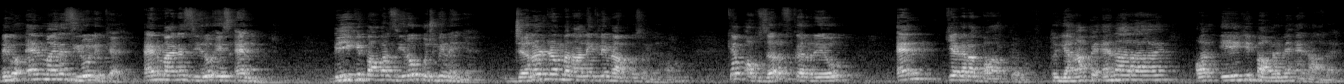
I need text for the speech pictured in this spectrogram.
देखो एन माइनस ज़ीरो लिखा है। N minus zero is n b की पावर ज़ीरो कुछ भी नहीं है। जनरल टर्म बनाने के लिए मैं आपको समझा रहा हूँ। कि आप ऑब्ज़र्व कर रहे हो? एन की अगर आप बात करो तो यहाँ पे एन आ रहा है और ए की पावर में एन आ रहा है।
